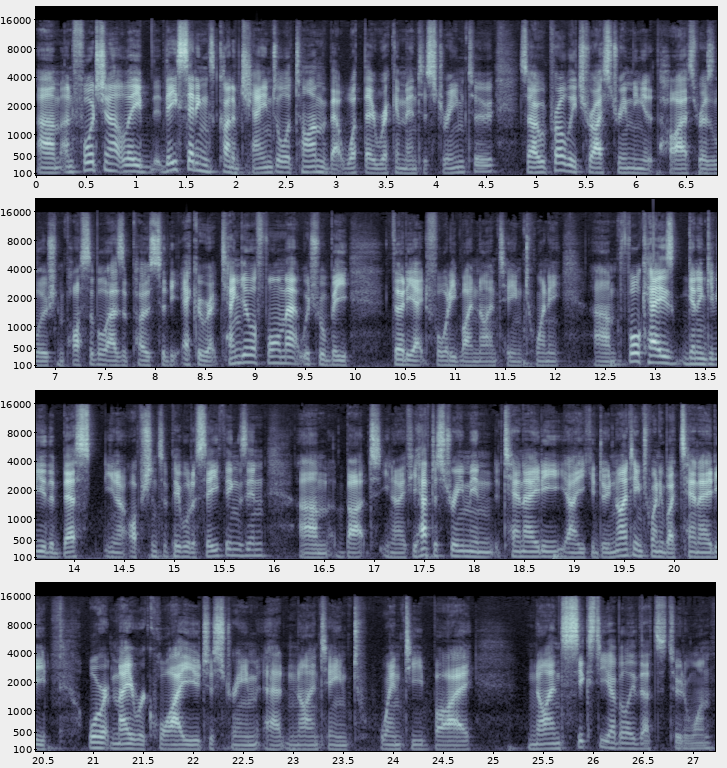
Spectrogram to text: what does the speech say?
Um, unfortunately, these settings kind of change all the time about what they recommend to stream to. So I would probably try streaming it at the highest resolution possible as opposed to the equirectangular format, which will be 3840 by 1920. Um, 4K is going to give you the best you know options for people to see things in, um, but you know if you have to stream in 1080, uh, you can do 1920 by 1080, or it may require you to stream at 1920 by 960. I believe that's two to one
